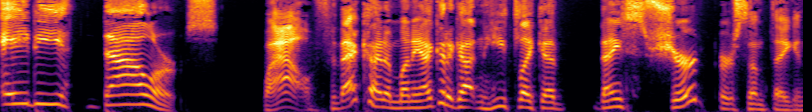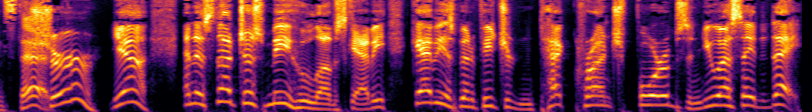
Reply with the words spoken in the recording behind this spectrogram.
$80. Wow, for that kind of money, I could have gotten Heath like a nice shirt or something instead. Sure, yeah. And it's not just me who loves Gabi. Gabi has been featured in TechCrunch, Forbes, and USA Today.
